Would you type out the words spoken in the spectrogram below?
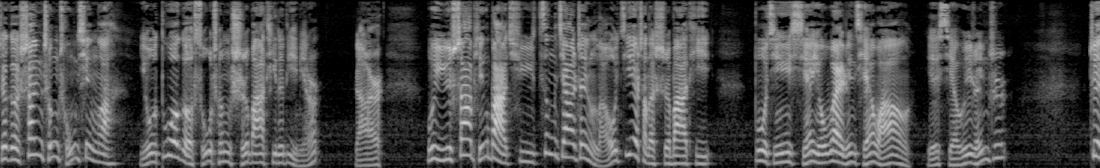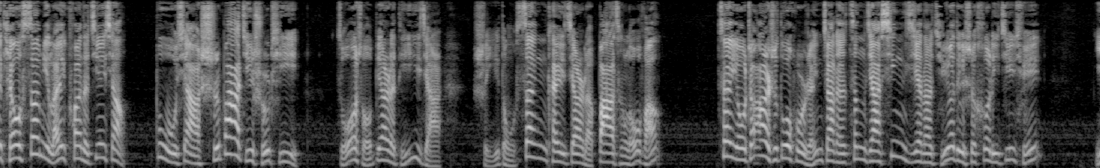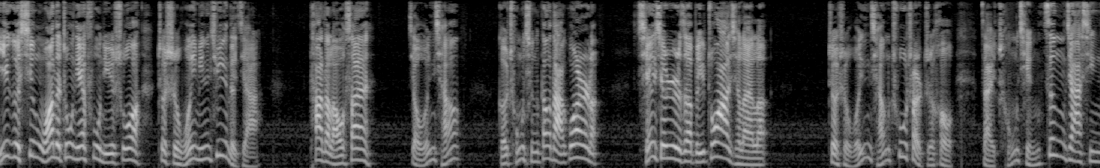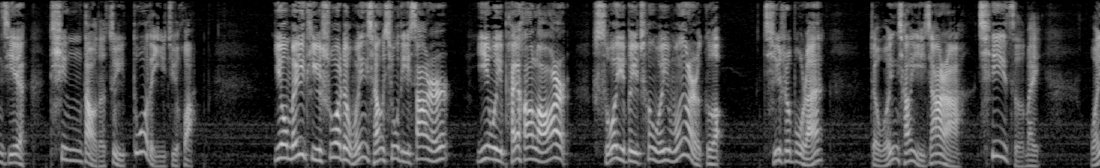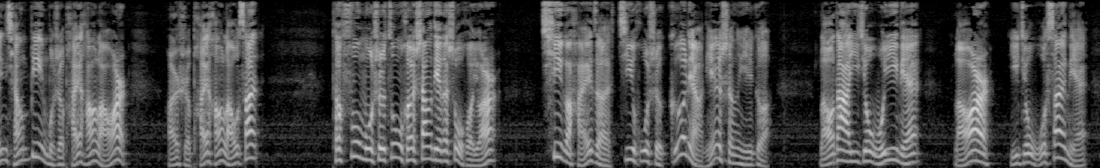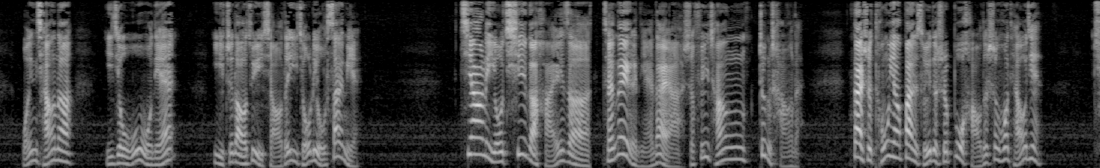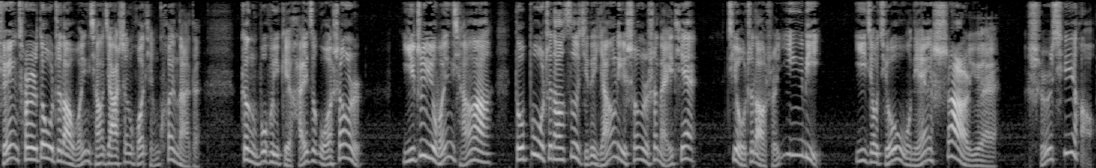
这个山城重庆啊，有多个俗称十八梯的地名。然而，位于沙坪坝区曾家镇老街上的十八梯，不仅鲜有外人前往，也鲜为人知。这条三米来宽的街巷，布下十八级石梯，左手边的第一家是一栋三开间的八层楼房。在有着二十多户人家的曾家新街呢，绝对是鹤立鸡群。一个姓王的中年妇女说：“这是文明俊的家，他的老三叫文强，搁重庆当大官了。前些日子被抓起来了。这是文强出事之后，在重庆曾家新街听到的最多的一句话。有媒体说，这文强兄弟仨人因为排行老二，所以被称为文二哥。其实不然，这文强一家啊，七姊妹。”文强并不是排行老二，而是排行老三。他父母是综合商店的售货员，七个孩子几乎是隔两年生一个。老大一九五一年，老二一九五三年，文强呢一九五五年，一直到最小的一九六三年。家里有七个孩子，在那个年代啊是非常正常的，但是同样伴随的是不好的生活条件。全村都知道文强家生活挺困难的，更不会给孩子过生日，以至于文强啊都不知道自己的阳历生日是哪一天，就知道是阴历，一九九五年十二月十七号。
